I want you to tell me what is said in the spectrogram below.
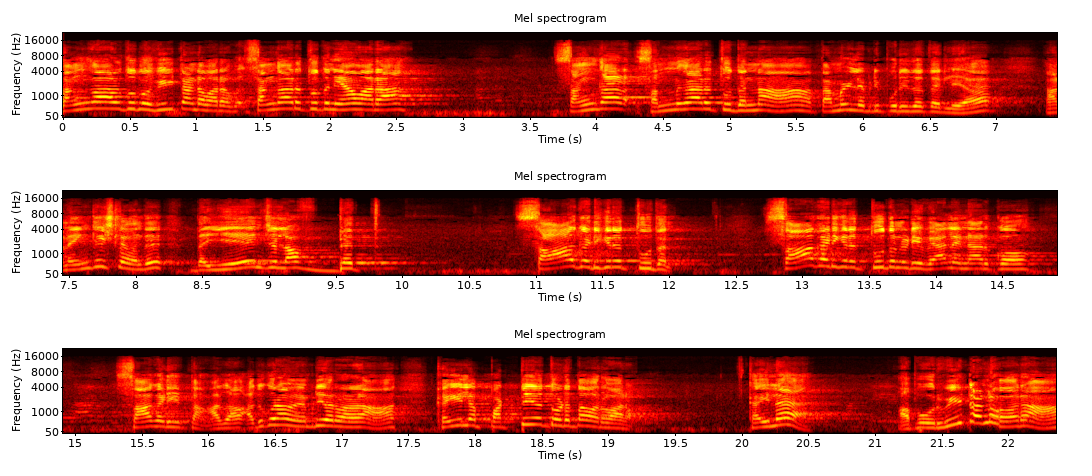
சங்கார தூதன் வீட்டாண்ட வர சங்கார தூதன் ஏன் வரா? சங்கார சங்கார தூதன்னா தமிழ்ல எப்படி புரியுதோ தெரியலையா? ஆனா இங்கிலீஷ்ல வந்து த ஏஞ்சல் ஆஃப் டெத் சாகடிக்கிற தூதன். சாகடிக்கிற தூதனுடைய வேலை என்ன இருக்கும்? சாகடிக்கு தான். அது அதுக்கு அவன் எப்படி வருவாராம் கையில பட்டயத்தோட தான் வருவாராம். கையில? அப்போ ஒரு வீட்டாண்ட வரான்.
